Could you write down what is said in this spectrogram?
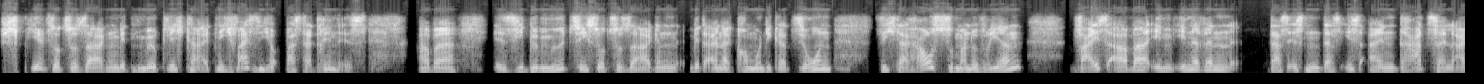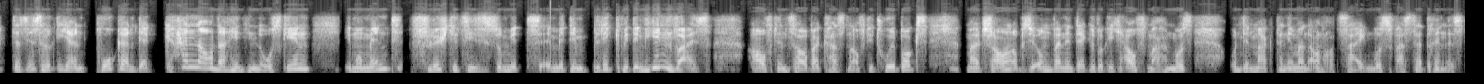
spielt sozusagen mit Möglichkeiten. Ich weiß nicht, was da drin ist, aber sie bemüht sich sozusagen mit einer Kommunikation, sich da raus zu manövrieren, weiß aber im Inneren, das ist ein, das ist ein Drahtseilakt, das ist wirklich ein Poker, der kann auch nach hinten losgehen. Im Moment flüchtet sie sich so mit, mit dem Blick, mit dem Hinweis auf den Zauberkasten, auf die Toolbox. Mal schauen, ob sie irgendwann den Deckel wirklich aufmachen muss und den Markt dann immer auch noch zeigen muss, was da drin ist.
